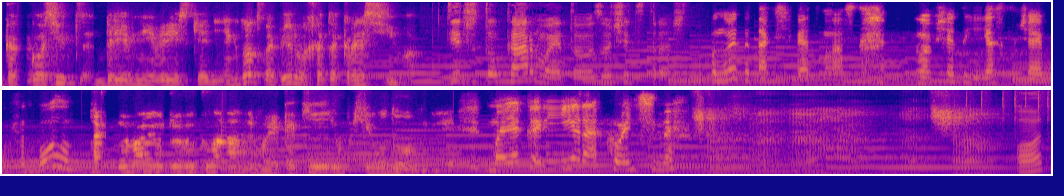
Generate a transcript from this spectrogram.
Как гласит древнееврейский анекдот, во-первых, это красиво. Digital карма, это звучит страшно. Ну, это так себе отмазка. Вообще-то я скучаю по футболу. Так давай уже выкладывай, какие юбки удобные. Моя карьера окончена. От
